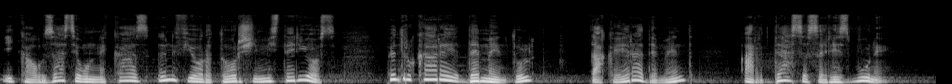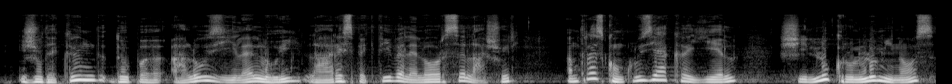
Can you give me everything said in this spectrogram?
îi cauzase un necaz înfiorător și misterios, pentru care dementul, dacă era dement, ardea să se rezbune. Judecând după aluziile lui la respectivele lor sălașuri, am tras concluzia că el și lucrul luminos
